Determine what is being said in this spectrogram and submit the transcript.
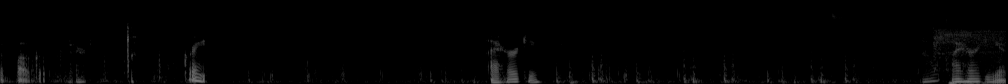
a bug over there. Great. I heard you. No, I heard you.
